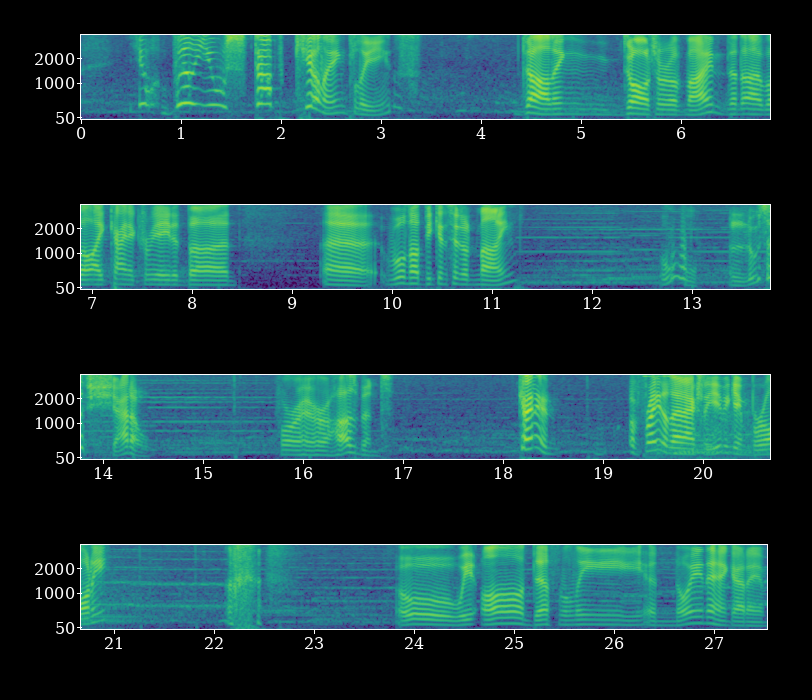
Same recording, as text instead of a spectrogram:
You Will you stop killing, please? Darling daughter of mine that I, well, I kind of created, but uh, will not be considered mine. Ooh, elusive shadow. For her husband. Kind of afraid of that, actually. He became brawny. oh, we are definitely annoying the heck out of him.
